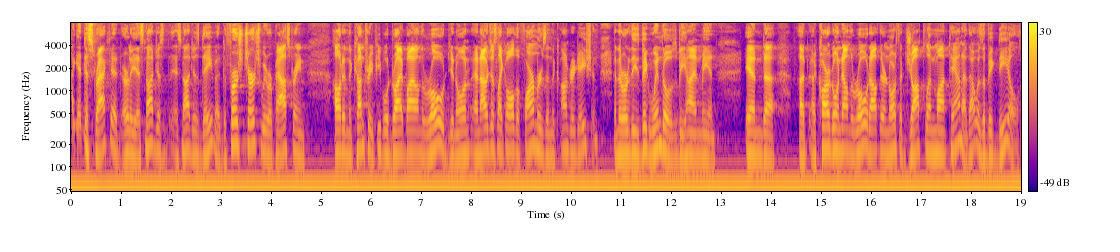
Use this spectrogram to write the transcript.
I get distracted early. It's not just it's not just David. The first church we were pastoring out in the country, people would drive by on the road, you know, and, and I was just like all the farmers in the congregation, and there were these big windows behind me, and and uh, a, a car going down the road out there north of Joplin, Montana. That was a big deal,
